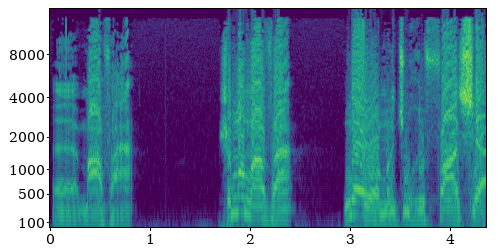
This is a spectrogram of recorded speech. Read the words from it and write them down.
呃麻烦。什么麻烦？那我们就会发现，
